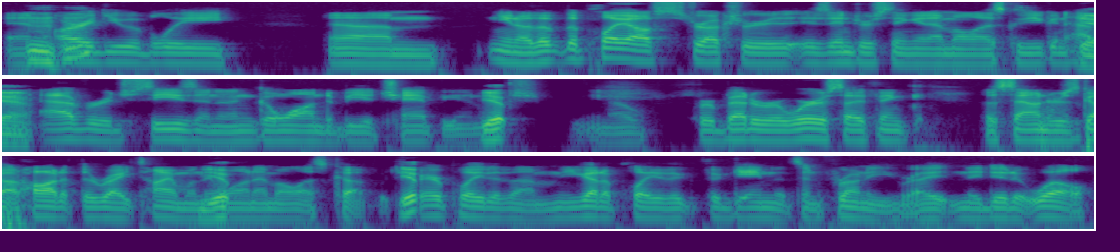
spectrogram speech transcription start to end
and Mhm. arguably, um, you know, the, the playoff structure is interesting in MLS because you can have Yeah. an average season and go on to be a champion. Yep. Which, you know, for better or worse, I think the Sounders got hot at the right time when they Yep. won MLS Cup. Which Yep. Fair play to them. You got to play the, the game that's in front of you, right? And they did it well.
